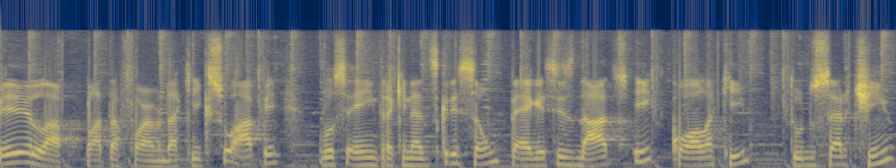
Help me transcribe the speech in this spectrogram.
pela plataforma da KickSwap, você entra aqui na descrição, pega esses dados e cola aqui tudo certinho.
